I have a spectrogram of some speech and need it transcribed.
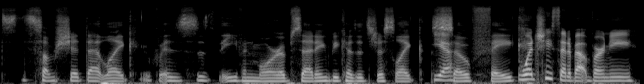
some shit that like is even more upsetting because it's just like Yeah. so fake. what she said about Bernie,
